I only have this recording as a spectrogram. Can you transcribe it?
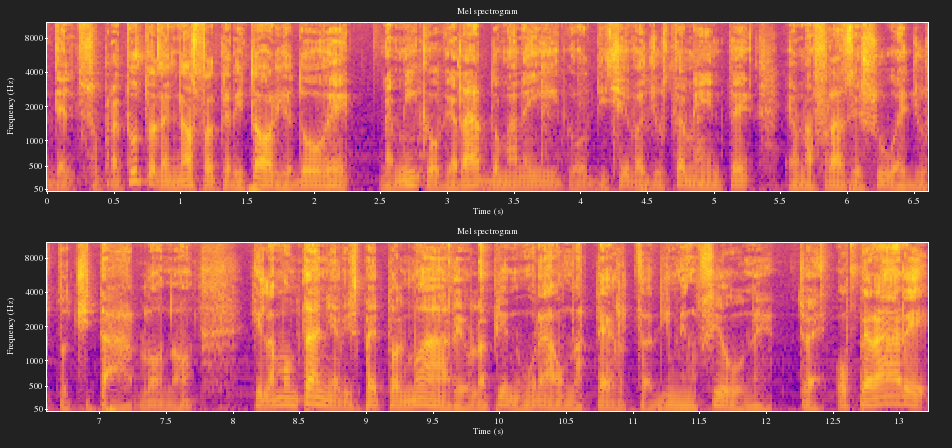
del, soprattutto nel nostro territorio dove l'amico Gerardo Maneigo diceva giustamente, è una frase sua, è giusto citarlo, no? che la montagna rispetto al mare o la pianura ha una terza dimensione, cioè operare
